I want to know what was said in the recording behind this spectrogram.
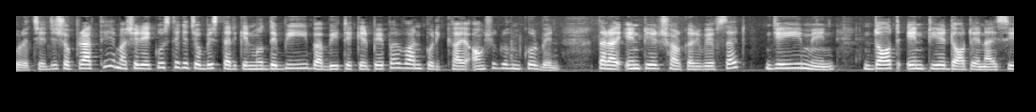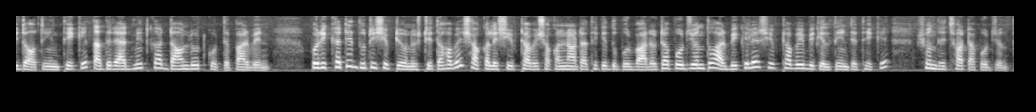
করেছে। যেসব প্রার্থী এ মাসের একুশ থেকে চব্বিশ তারিখের মধ্যে বি বা বিটেকের পেপার ওয়ান পরীক্ষায় অংশগ্রহণ করবেন, তারা এনটিএর সরকারি website JEE main dot NTA dot NIC dot in থেকে তাদের অ্যাডমিট কার্ড ডাউনলোড করতে পারবেন। পরীক্ষাটি দুটি শিফটে অনুষ্ঠিত হবে, সকালে শিফট হবে সকাল নটা থেকে দুপুর বারোটা পর্যন্ত আর বিকেলের শিফট হবে বিকেল তিনটে থেকে সন্ধে ছটা পর্যন্ত।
